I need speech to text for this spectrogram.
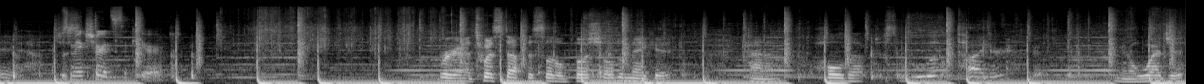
Yeah. Just Just make sure it's secure. we're gonna twist up this little bushel to make it kind of hold up just a little tighter. I'm gonna wedge it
